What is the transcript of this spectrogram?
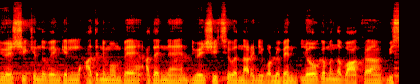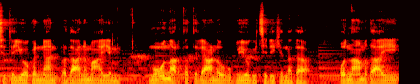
ദ്വേഷിക്കുന്നുവെങ്കിൽ അതിനു മുമ്പേ അതെന്നെ ദ്വേഷിച്ചുവെന്നറിഞ്ഞുകൊള്ളുവൻ. ലോകമെന്ന വാക്ക് വിശുദ്ധ യോഗന്നാൻ പ്രധാനമായും മൂന്നർത്ഥത്തിലാണ് ഉപയോഗിച്ചിരിക്കുന്നത്. ഒന്നാമതായി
